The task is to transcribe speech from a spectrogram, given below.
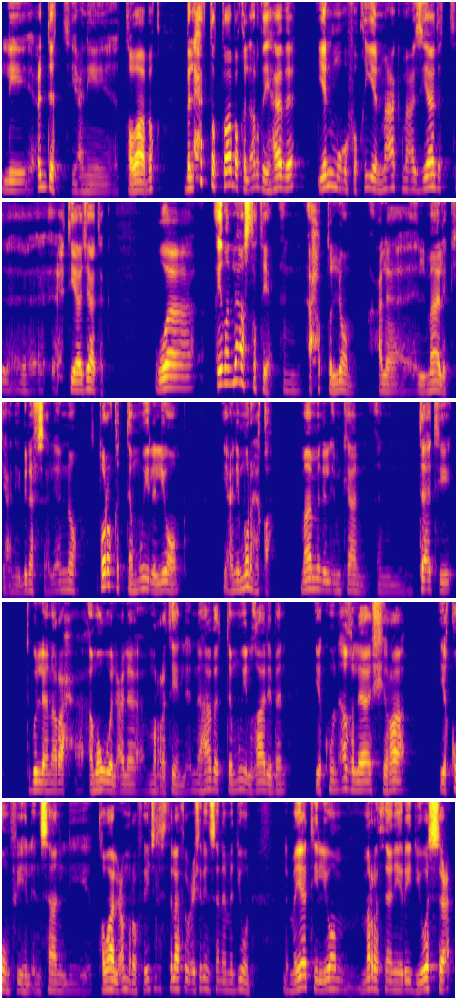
لعدة يعني طوابق. بل حتى الطابق الأرضي هذا ينمو أفقيا معك مع زيادة آه، احتياجاتك. وأيضا لا أستطيع أن أحط اللوم على المالك يعني بنفسه لأنه طرق التمويل اليوم يعني مرهقة. ما من الإمكان أن تأتي تقول لي أنا راح أمول على مرتين لأن هذا التمويل غالبا يكون أغلى شراء يقوم فيه الإنسان لطوال عمره فيجلس 23 سنة مديون. لما يأتي اليوم مرة ثانية يريد يوسع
